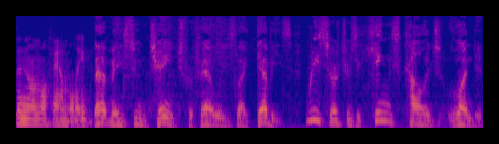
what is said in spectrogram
the normal family. That may soon change for families like Debbie's. Researchers at King's College London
